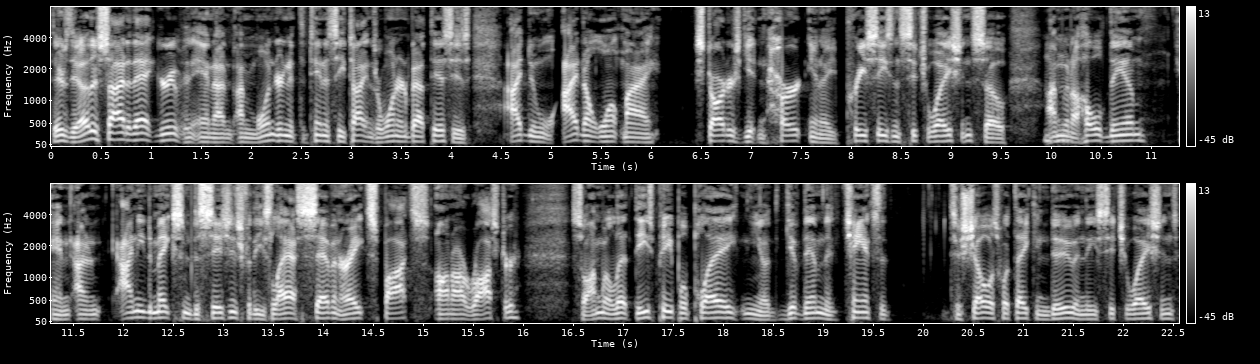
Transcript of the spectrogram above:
There's the other side of that group, and- and I'm I'm wondering if the Tennessee Titans are wondering about this. Is I do I don't want my starters getting hurt in a preseason situation, so I'm mm-hmm. going to hold them. And I'm, I need to make some decisions for these last seven or eight spots on our roster. So I'm going to let these people play, you know, give them the chance to, to show us what they can do in these situations,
